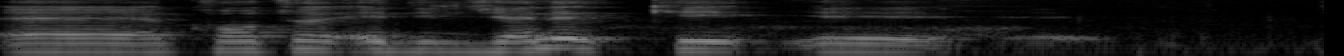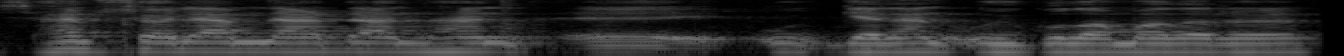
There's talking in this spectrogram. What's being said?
e, kontrol edileceğini ki e, hem söylemlerden hem e, gelen uygulamaları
